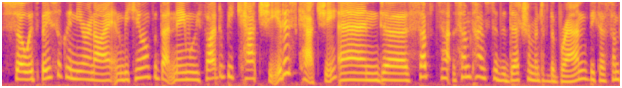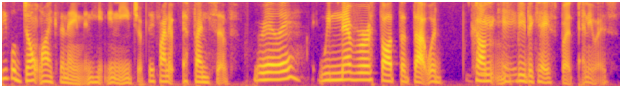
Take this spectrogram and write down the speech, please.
So it's basically Nira and I, and we came up with that name and we thought it'd be catchy. It is catchy, and uh, sub- sometimes to the detriment of the brand because some people don't like the name in, in Egypt. They find it offensive. Really? We never thought that that would come be the, be the case, but anyways.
